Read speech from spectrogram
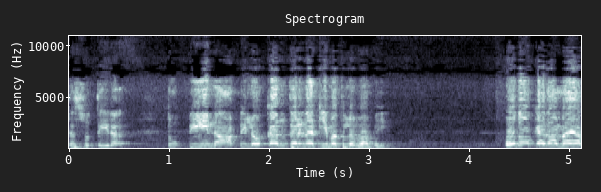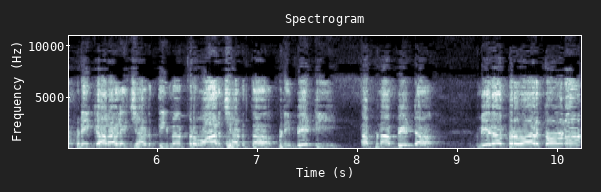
ਦੱਸੋ ਤੇਰਾ, ਤੂੰ ਪੀ ਨਾ ਪੀ, ਲੋਕਾਂ ਨੂੰ ਤੇਰੇ ਨਾਲ ਕੀ ਮਤਲਬ ਆ ਬਈ? ਉਦੋਂ ਕਹਿੰਦਾ, ਮੈਂ ਆਪਣੀ ਘਰ ਵਾਲੀ ਛੱਡਤੀ, ਮੈਂ ਪਰਿਵਾਰ ਛੱਡਤਾ, ਆਪਣੀ ਬੇਟੀ, ਆਪਣਾ ਬੇਟਾ ਮੇਰਾ ਪਰਿਵਾਰ ਕੌਣ ਆ?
